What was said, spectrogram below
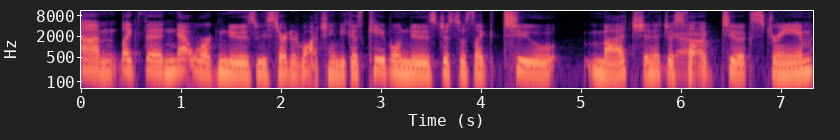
um like the network news we started watching because cable news just was like too much and it just felt like too extreme.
